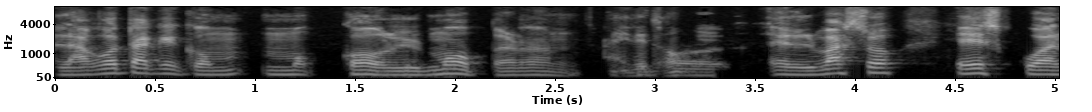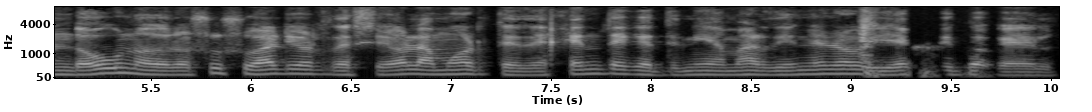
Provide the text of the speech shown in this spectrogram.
La gota que colmó, perdón, Hay de todo. el vaso es cuando uno de los usuarios deseó la muerte de gente que tenía más dinero y éxito que él.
